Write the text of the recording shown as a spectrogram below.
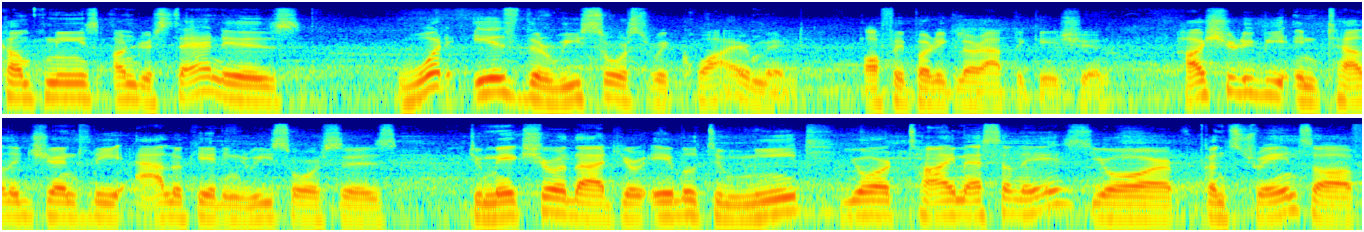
companies understand is, what is the resource requirement of a particular application? How should you be intelligently allocating resources to make sure that you're able to meet your time SLAs, your constraints of,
